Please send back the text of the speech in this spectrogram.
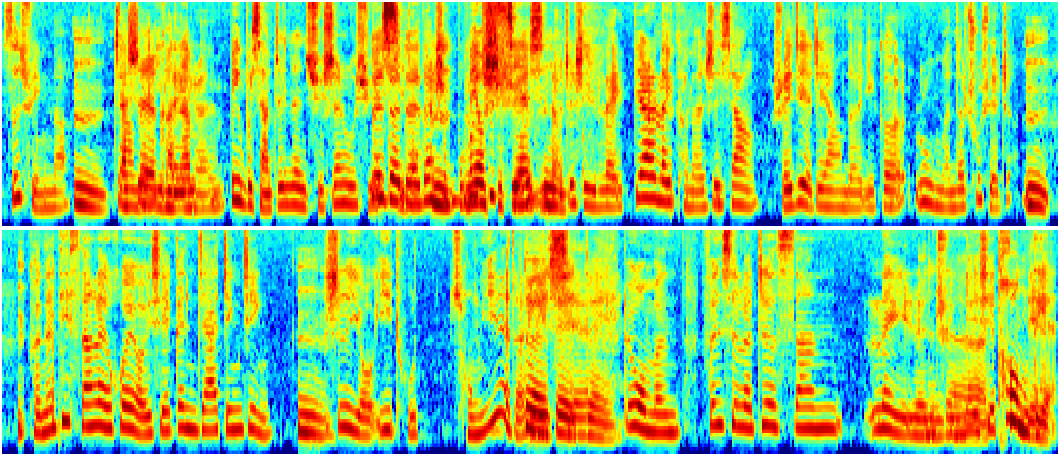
咨询的，嗯，但是可能并不想真正去深入学习的，对对对，但是不会去学习的，这是一类。第二类可能是像水姐这样的一个入门的初学者，嗯，可能第三类会有一些更加精进，嗯，是有意图从业的一些。对对对，对我们分析了这三。类人群的一些痛点，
